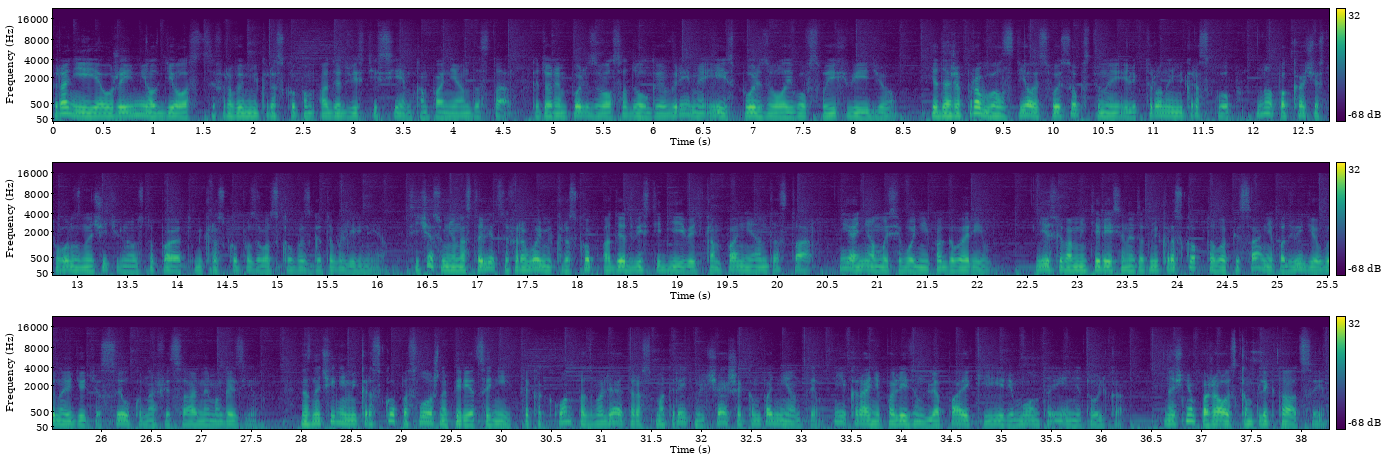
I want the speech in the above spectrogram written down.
Ранее я уже имел дело с цифровым микроскопом AD207 компании Andostar, которым пользовался долгое время и использовал его в своих видео. Я даже пробовал сделать свой собственный электронный микроскоп, но по качеству он значительно уступает микроскопу заводского изготовления. Сейчас у меня на столе цифровой микроскоп AD209 компании Andostar, и о нем мы сегодня и поговорим. Если вам интересен этот микроскоп, то в описании под видео вы найдете ссылку на официальный магазин. Назначение микроскопа сложно переоценить, так как он позволяет рассмотреть мельчайшие компоненты и крайне полезен для пайки и ремонта и не только. Начнем, пожалуй, с комплектации.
